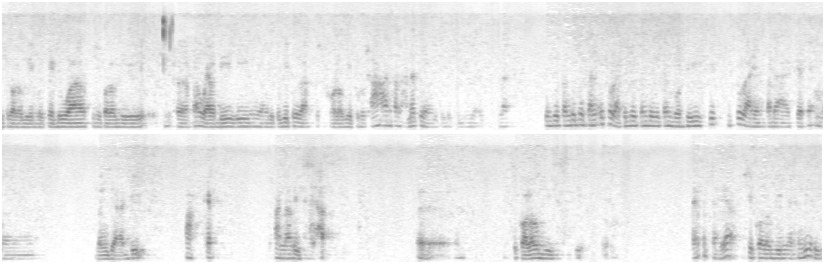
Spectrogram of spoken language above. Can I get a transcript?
psikologi individual psikologi uh, apa well being yang gitu gitulah psikologi perusahaan kan ada tuh yang gitu gitu juga nah tuntutan-tuntutan itulah tuntutan-tuntutan body itulah yang pada akhirnya menjadi paket analisa uh, psikologis saya percaya psikologinya sendiri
